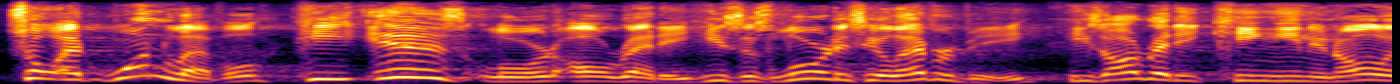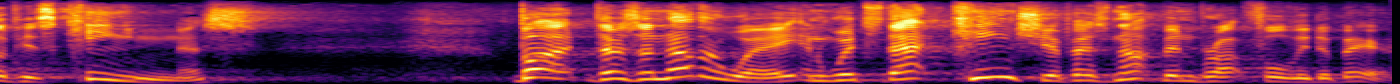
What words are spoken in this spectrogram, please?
So, at one level, he is Lord already. He's as Lord as he'll ever be. He's already kinging in all of his kingingness. But there's another way in which that kingship has not been brought fully to bear.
